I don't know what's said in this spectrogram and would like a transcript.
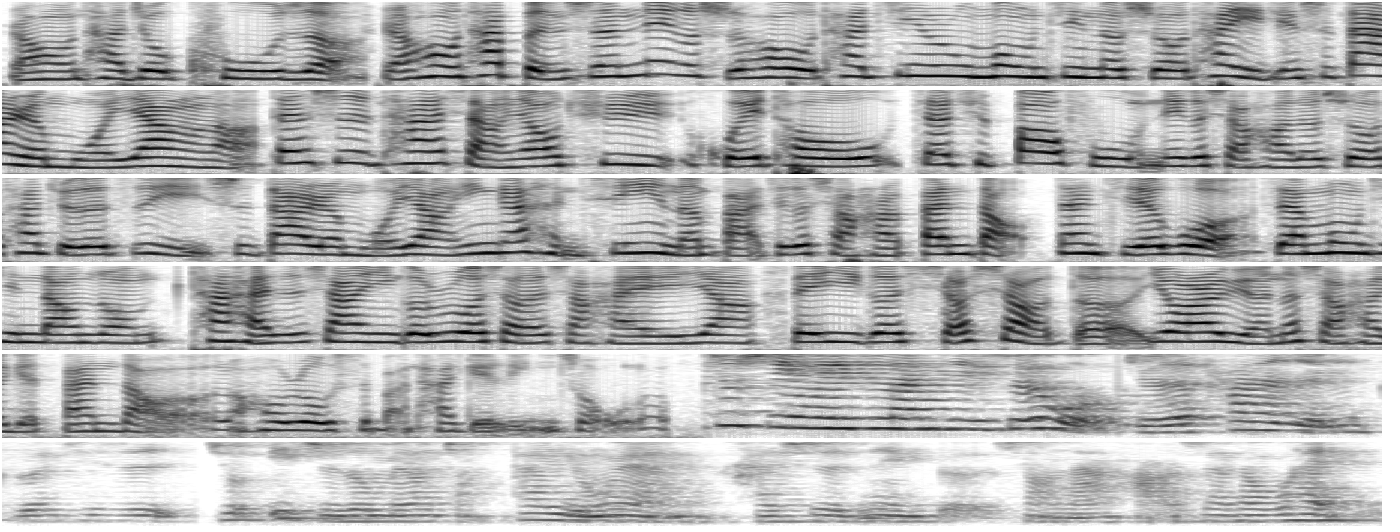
然后他就哭着。然后他本身那个时候他进入梦境的时候，他已经是大人模样了，但是他想要去回头再去报复那个小孩的时候，他觉得自己是大人模样，应该很轻易能把这个小孩扳倒。但结果在梦境当中，他还是像一个弱小的小孩一样被一。个小小的幼儿园的小孩给扳倒了，然后 Rose 把他给领走了。就是因为这段记忆，所以我觉得他的人格其实就一直都没有长，他永远还是那个小男孩。虽然他外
